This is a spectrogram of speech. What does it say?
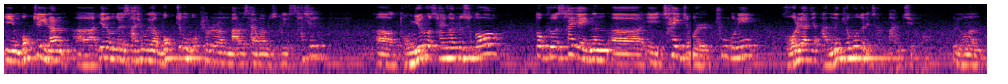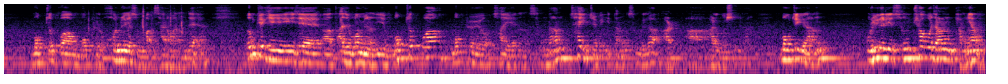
이 목적이란 아, 여러분들이 사실 우리가 목적 목표라는 말을 사용하면서도 사실 어, 동의어로 사용하면서도 또 그 사이에 있는 어, 이 차이점을 충분히 고려하지 않는 경우들이 참 많지요. 그리고는 목적과 목표를 혼용해서 막 사용하는데 엄격히 이제 아, 따져보면 이 목적과 목표 사이에는 상당한 차이점이 있다는 것을 우리가 알, 아, 알고 있습니다. 목적이란 우리들이 성취하고자 하는 방향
